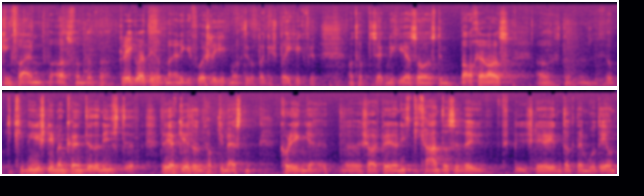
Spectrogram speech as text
ging vor allem aus von der Frau Gregor, die hat mir einige Vorschläge gemacht, ich habe ein paar Gespräche geführt und habe das eigentlich eher so aus dem Bauch heraus, ob die Chemie stimmen könnte oder nicht, äh, reagiert und habe die meisten Kollegen, ja, äh, Schauspieler ja nicht gekannt, also, weil ich stehe jeden Tag da im Odeon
